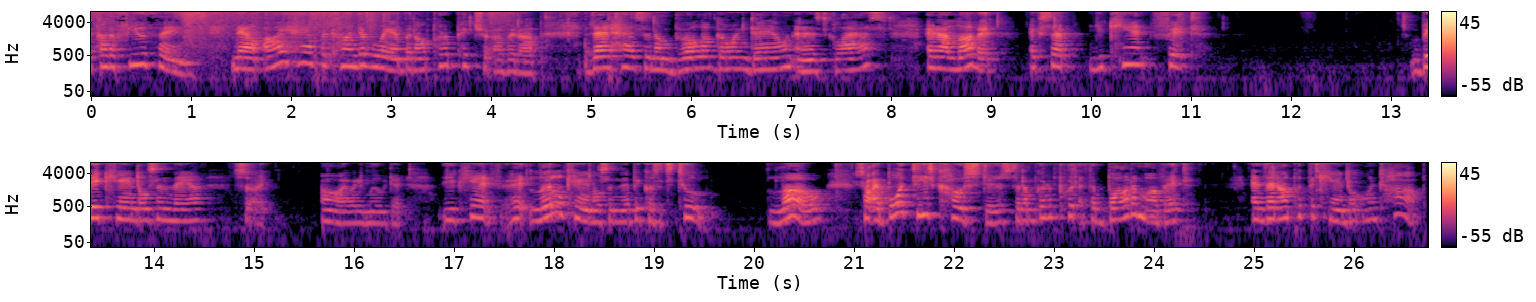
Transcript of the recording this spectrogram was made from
I got a few things. Now, I have the kind of lamp, and I'll put a picture of it up, that has an umbrella going down and it's glass and I love it, except you can't fit big candles in there. So, oh, I already moved it. You can't fit little candles in there because it's too low. So I bought these coasters that I'm going to put at the bottom of it, and then I'll put the candle on top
